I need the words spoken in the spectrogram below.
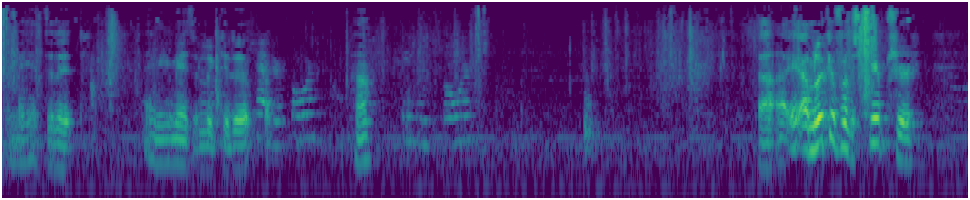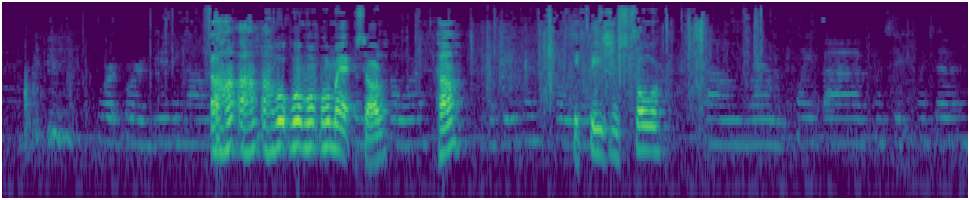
I may have to let, Amy, you may have to look it up. Chapter four, Huh? Ephesians four. Uh, I- I'm looking for the scripture. Giving all. Uh-huh, uh-huh. Where, where, where am I at, Starla? Four, Huh? Ephesians four. Ephesians 4. Um, around twenty-five, twenty-six, twenty-seven.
